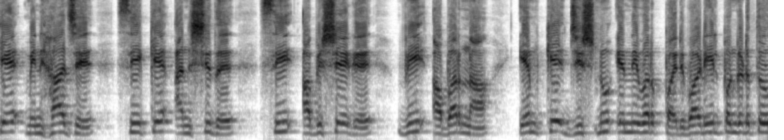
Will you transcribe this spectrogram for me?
K Minhaj C K Anshid C Abhishek V Aparna M K Jishnu എന്നിവർ പരിപാടിയിൽ പങ്കെടുത്തു.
